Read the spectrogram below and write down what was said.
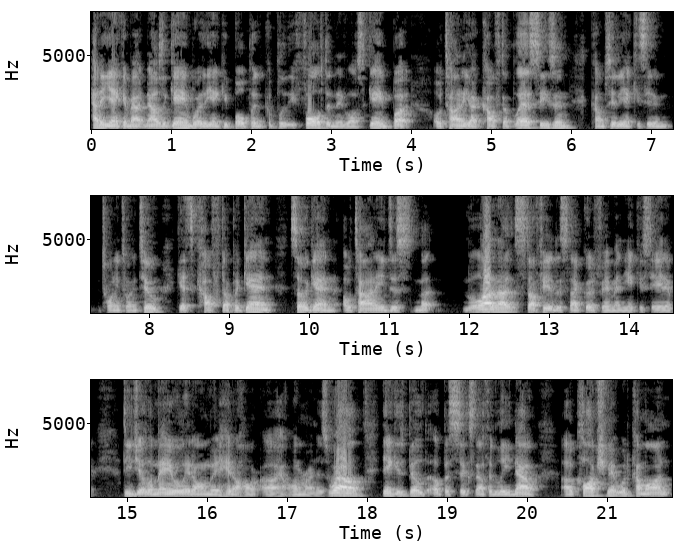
Had to yank him out. Now it was a game where the Yankee bullpen completely faulted and they lost the game, but Ohtani got cuffed up last season, comes to the Yankee Stadium 2022, gets cuffed up again. So again, Ohtani just not, a lot of that stuff here that's not good for him at Yankee Stadium. DJ LeMahieu later on would hit a home, uh, home, run as well. The Yankees built up a six nothing lead. Now uh, Clarke Schmidt would come on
